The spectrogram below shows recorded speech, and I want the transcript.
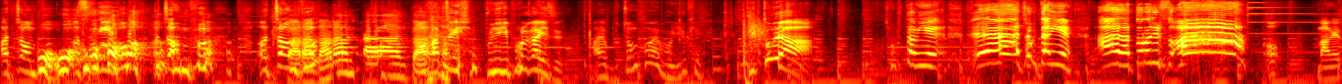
아 점프? 오, 오, 어 숙이고? 어 점프? 어 점프? 어 따라다란딴따. 갑자기 분위기 폴가이즈 아야 뭐 점프해 뭐 이렇게 빅토야 적당히 해 야, 적당히 해 아 나 떨어질 수 아 어 망했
